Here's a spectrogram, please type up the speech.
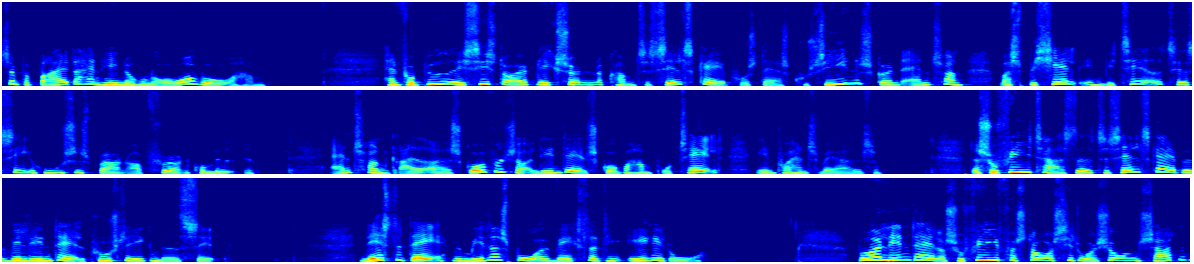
så bebrejder han hende, hun overvåger ham. Han forbyder i sidste øjeblik sønnen at komme til selskab hos deres kusine, skønt Anton var specielt inviteret til at se husets børn opføre en komedie. Anton græder af skuffelse, og Lindahl skubber ham brutalt ind på hans værelse. Da Sofie tager afsted til selskabet, vil Lindahl pludselig ikke med selv. Næste dag ved middagsbordet veksler de ikke et ord. Både Lindahl og Sofie forstår situationen sådan,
